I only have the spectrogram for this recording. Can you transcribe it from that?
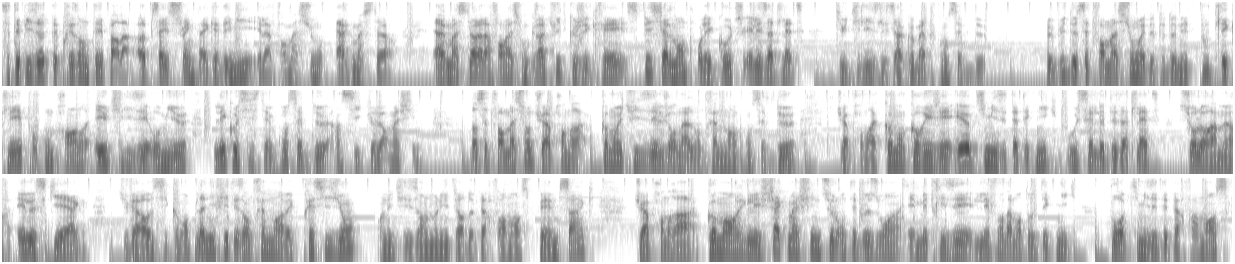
Cet épisode est présenté par la Upside Strength Academy et la formation Ergmaster. Ergmaster est la formation gratuite que j'ai créée spécialement pour les coachs et les athlètes qui utilisent les ergomètres Concept 2. Le but de cette formation est de te donner toutes les clés pour comprendre et utiliser au mieux l'écosystème Concept 2 ainsi que leur machine. Dans cette formation, tu apprendras comment utiliser le journal d'entraînement Concept 2, tu apprendras comment corriger et optimiser ta technique ou celle de tes athlètes sur le rameur et le ski erg. Tu verras aussi comment planifier tes entraînements avec précision en utilisant le moniteur de performance PM5. Tu apprendras comment régler chaque machine selon tes besoins et maîtriser les fondamentaux techniques pour optimiser tes performances.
